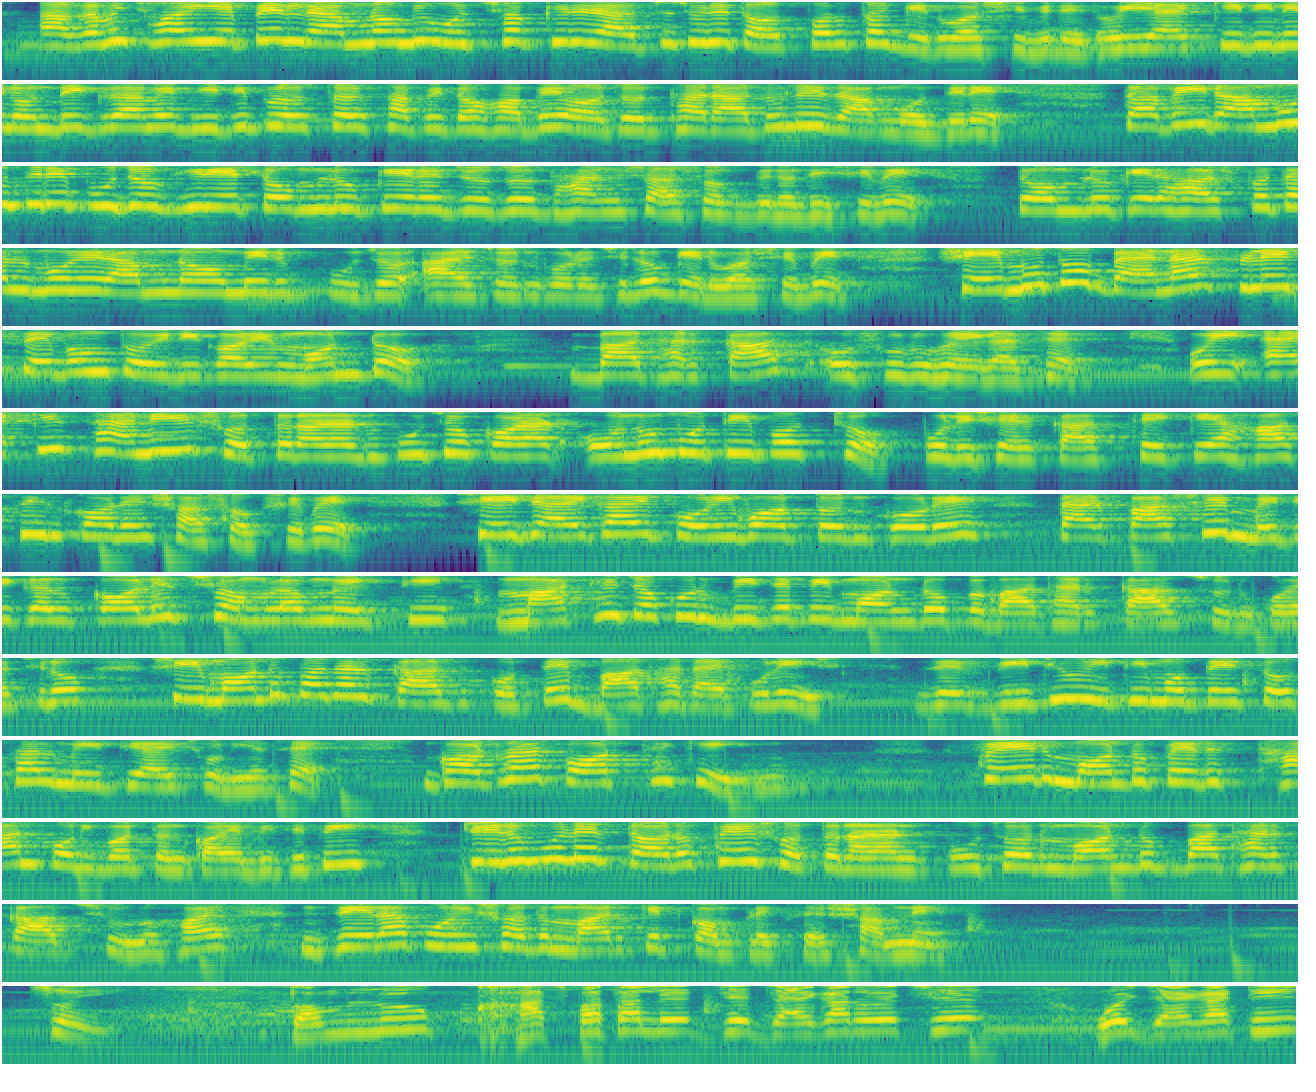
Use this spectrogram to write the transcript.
আগামী ছয়ই এপ্রিল রামনবমী উৎসব ঘিরে রাজ্য জুড়ে তৎপরতা গেরুয়া শিবিরের। ওই একই দিনে নন্দীগ্রামে ভিত্তিপ্রস্তর স্থাপিত হবে অযোধ্যার আদলের রাম মন্দিরে। তবেই রাম মন্দিরে পুজো ঘিরে তমলুকের যুযুধান শাসক বিরোধী শিবির। তমলুকের হাসপাতাল মোড়ে রামনবমীর পুজোর আয়োজন করেছিল গেরুয়া শিবির। সেই মতো ব্যানার ফ্লেক্স এবং তৈরি করে মণ্ডপ। বাধার কাজও শুরু হয়ে গেছে। ওই একই স্থানে সত্যনারায়ণ পুজো করার অনুমতিপত্র পুলিশের কাছ থেকে হাসিল করে শাসক শিবির। সেই জায়গায় পরিবর্তন করে তার পাশে মেডিকেল কলেজ সংলগ্ন একটি মাঠে যখন বিজেপি মণ্ডপ বাঁধার কাজ শুরু করেছিল, সেই মণ্ডপ বাঁধার কাজ করতে বাধা দেয় পুলিশ। যে ভিডিও ইতিমধ্যেই সোশ্যাল মিডিয়ায় ছড়িয়েছে। ঘটনার পর থেকেই ফের মণ্ডপের স্থান পরিবর্তন করে বিজেপি। তৃণমূলের তরফে সত্যনারায়ণ পুজোর মণ্ডপ বাঁধার কাজ শুরু হয় জেলা পরিষদ মার্কেট কমপ্লেক্সের সামনে। তমলুক হাসপাতালের যে জায়গা রয়েছে, ওই জায়গাটি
